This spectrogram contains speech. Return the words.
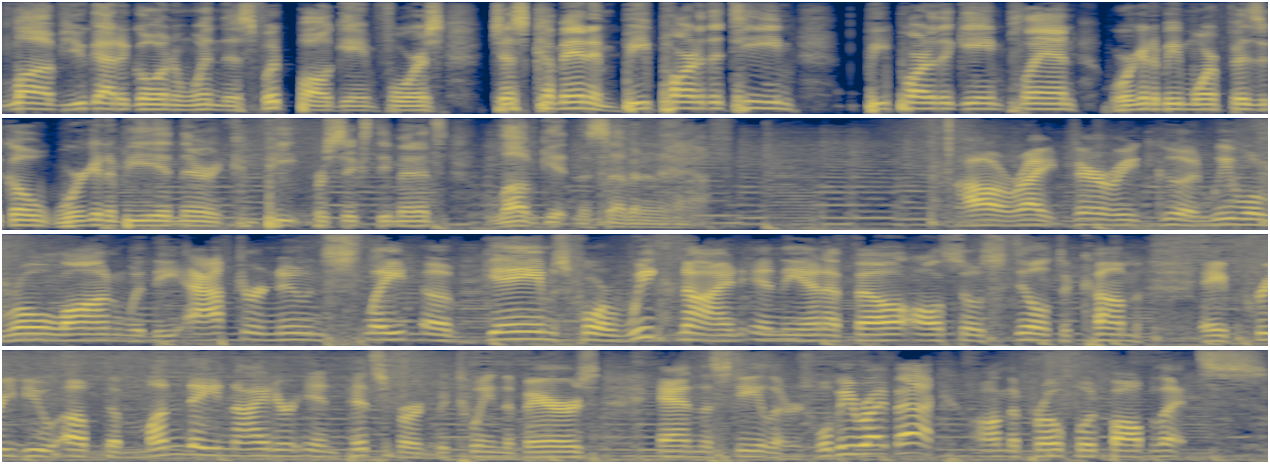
love. You got to go in and win this football game for us. Just come in and be part of the team. Be part of the game plan. We're going to be more physical. We're going to be in there and compete for 60 minutes. Love getting the seven and a half. All right, very good. We will roll on with the afternoon slate of games for week nine in the NFL. Also, still to come, a preview of the Monday Nighter in Pittsburgh between the Bears and the Steelers. We'll be right back on the Pro Football Blitz.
